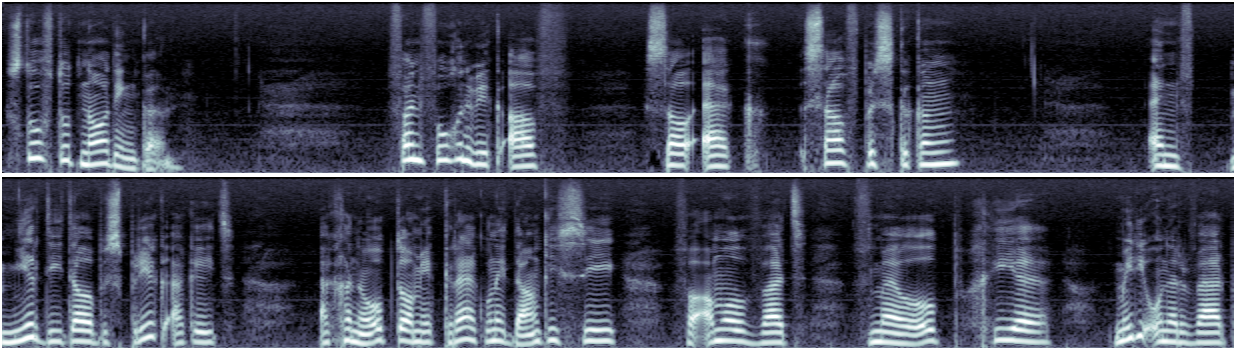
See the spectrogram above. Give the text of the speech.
Stof tot nadenken. Van volgende week af sal ek selfbeskikking en meer detail bespreek. Ek het, ek gaan hulp daarmee kry. Ek wil net dankie sê vir amal wat vir my hulp gee met die onderwerp,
